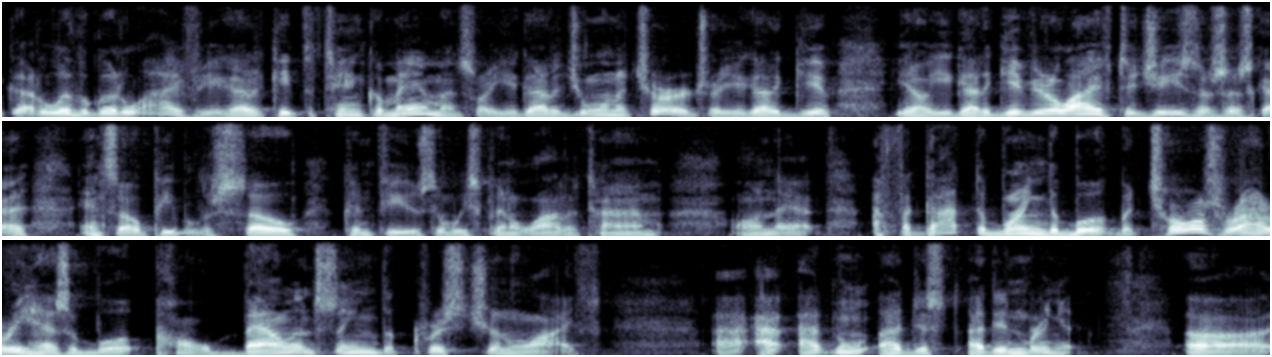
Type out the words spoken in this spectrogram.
you got to live a good life. You got to keep the Ten Commandments, or you got to join a church, or you got to give, you know, you got to give your life to Jesus. And so people are so confused, and we spend a lot of time on that. I forgot to bring the book, but Charles Ryrie has a book called "Balancing the Christian Life." I, I, I don't, I just, I didn't bring it. Uh,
